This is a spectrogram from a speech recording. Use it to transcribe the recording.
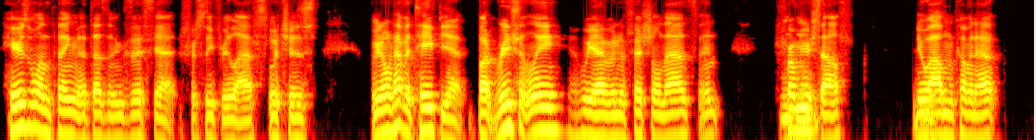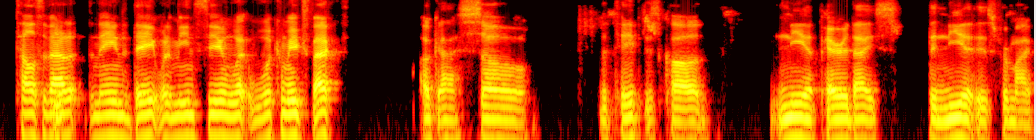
here's one thing that doesn't exist yet for Sleep Relapse, which is we don't have a tape yet, but recently we have an official announcement from Mm-hmm. yourself. New Yep. album coming out. Tell us about it, the name, the date, what it means to you, and what what can we expect? Okay, so the tape is called Nia Paradise. The Nia is for my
